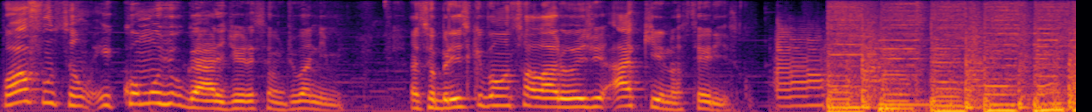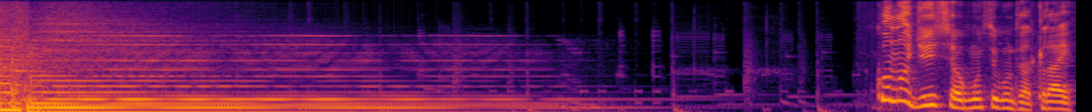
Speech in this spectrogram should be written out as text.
qual a função e como julgar a direção de um anime. É sobre isso que vamos falar hoje aqui no Asterisco. Eu disse alguns segundos atrás,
